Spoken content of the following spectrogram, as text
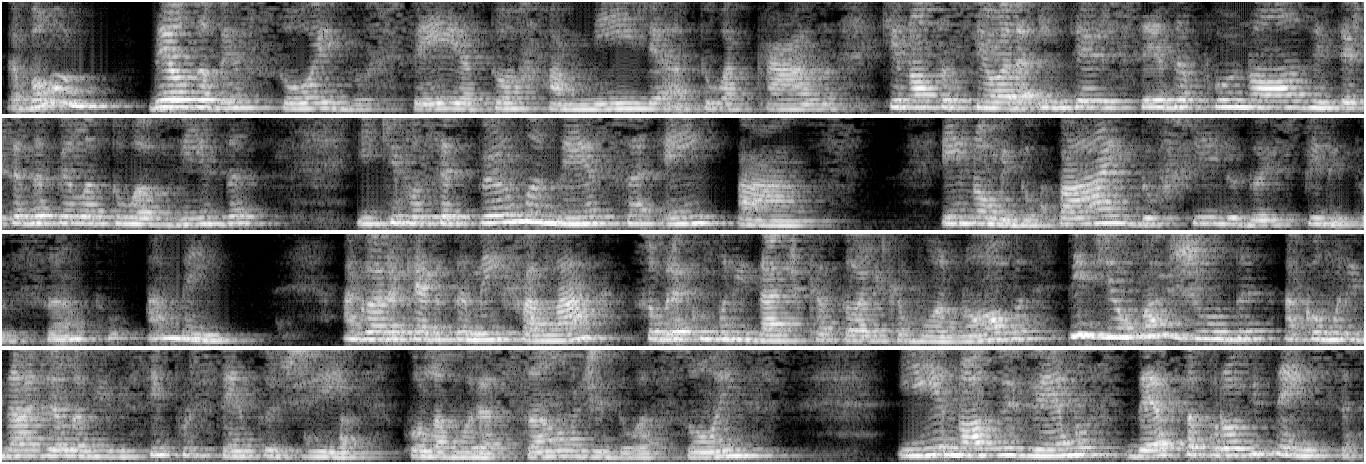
tá bom? Deus abençoe você, a tua família, a tua casa. Que Nossa Senhora interceda por nós, interceda pela tua vida e que você permaneça em paz. Em nome do Pai, do Filho, do Espírito Santo. Amém. Agora eu quero também falar sobre a comunidade católica Boa Nova, pedir uma ajuda. A comunidade ela vive 100% de colaboração, de doações, e nós vivemos desta providência.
